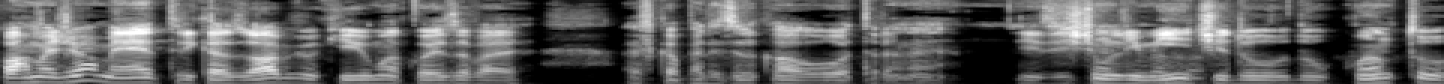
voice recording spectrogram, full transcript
formas geométricas, óbvio que uma coisa vai, vai ficar parecida com a outra, né? Existe um limite do, do quanto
